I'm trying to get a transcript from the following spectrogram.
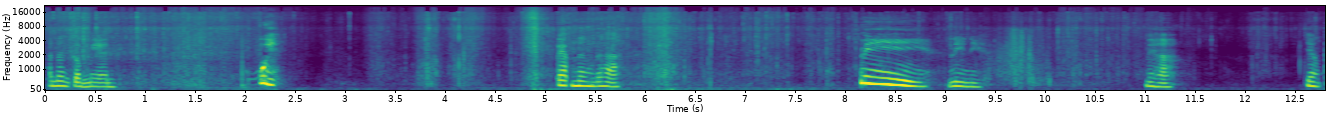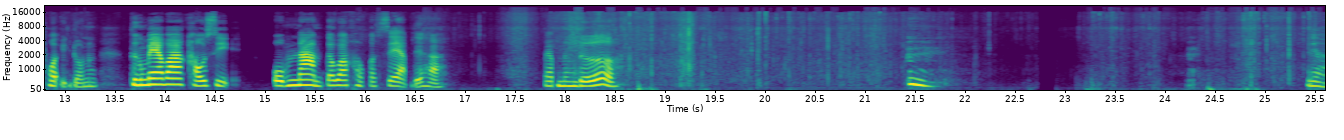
อันนั้นกับแมนอุ้ย แป๊บหนึ่งนะคะ นี่ นี่นี่นี่ค่ะยังพออีกดอกหนึ่ง ถึงแม้ว่าเขาสิ อมน้ำแต่ว่าเขาก็แสบเด้ค่ะ แป๊บหนึ่งเด้อเนี่ย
